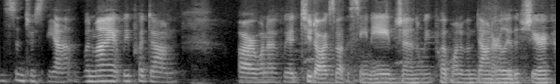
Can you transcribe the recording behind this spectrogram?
It's interesting. Yeah. When my, we put down our one of, we had two dogs about the same age and we put one of them down early this year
